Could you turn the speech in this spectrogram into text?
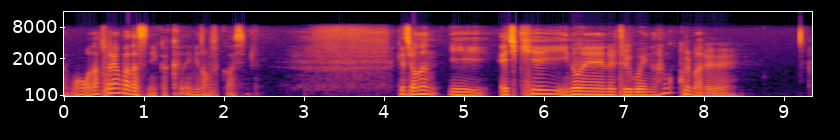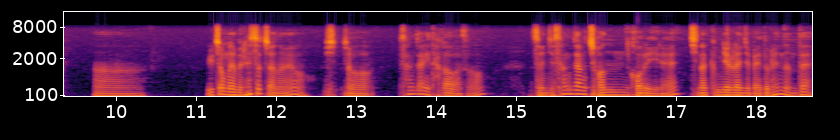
뭐 워낙 소량 받았으니까 큰 의미는 없을 것 같습니다. 그래서 저는 이 HK 이노엔을 들고 있는 한국콜마를 어, 일정 매매를 했었잖아요. 시- 저 상장이 다가와서 그래서 이제 상장 전 거래일에 지난 금요일에 이제 매도를 했는데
